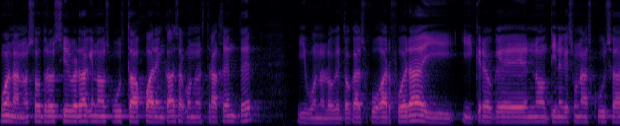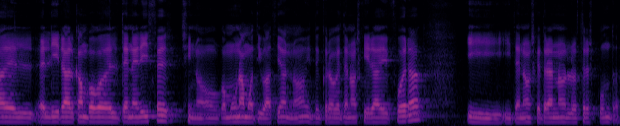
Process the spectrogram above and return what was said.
Bueno, a nosotros sí es verdad que nos gusta jugar en casa con nuestra gente, y bueno, lo que toca es jugar fuera y, y, creo que no tiene que ser una excusa el, el, ir al campo del Tenerife, sino como una motivación, ¿no? Y creo que tenemos que ir ahí fuera y, y tenemos que traernos los tres puntos.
